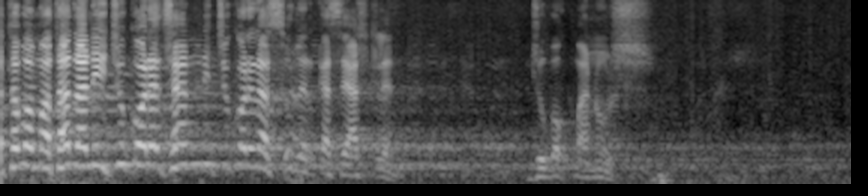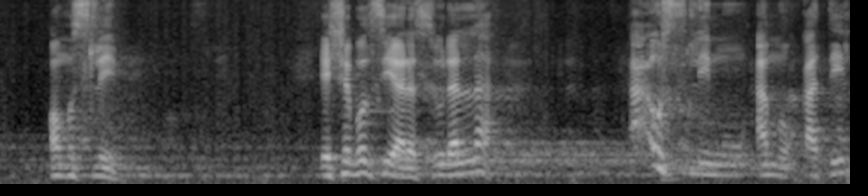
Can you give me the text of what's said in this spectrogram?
অথবা মাথাটা নিচু করেছেন, নিচু করে রাসুলের কাছে আসলেন। যুবক মানুষ, অমুসলিম। এসে বলছি আর রাসুল আল্লাহ আসলিমু আমু কাতিল?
